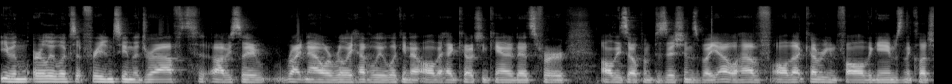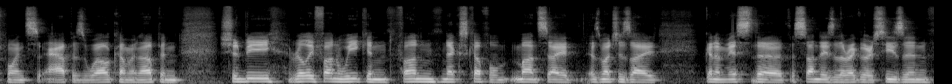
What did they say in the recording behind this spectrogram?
Even early looks at free agency in the draft. Obviously, right now we're really heavily looking at all the head coaching candidates for all these open positions. But yeah, we'll have all that covered. You can follow the games in the Clutch Points app as well coming up, and should be really fun week and fun next couple months. I as much as I gonna miss the the Sundays of the regular season.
